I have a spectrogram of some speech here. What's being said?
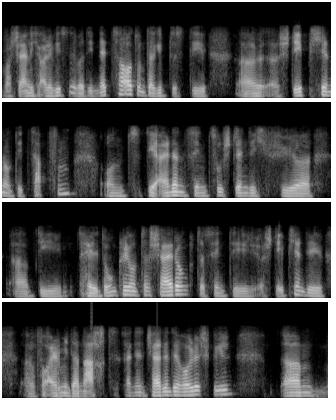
wahrscheinlich alle wissen, über die Netzhaut und da gibt es die äh, Stäbchen und die Zapfen und die einen sind zuständig für äh, die Hell-Dunkel-Unterscheidung. Das sind die Stäbchen, die äh, vor allem in der Nacht eine entscheidende Rolle spielen ähm,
